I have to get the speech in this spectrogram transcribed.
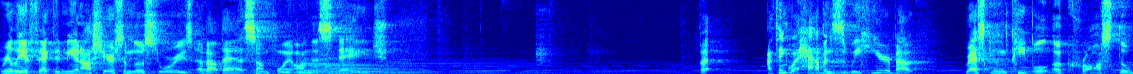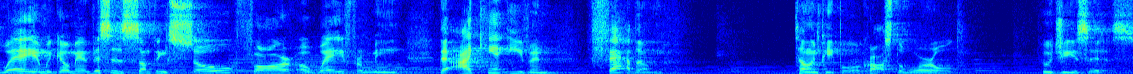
really affected me, and I'll share some of those stories about that at some point on this stage. But I think what happens is we hear about rescuing people across the way, and we go, man, this is something so far away from me that I can't even fathom telling people across the world who Jesus is.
